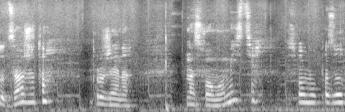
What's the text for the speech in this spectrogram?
Тут зажито, пружина на своєму місці, своєму пазу.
